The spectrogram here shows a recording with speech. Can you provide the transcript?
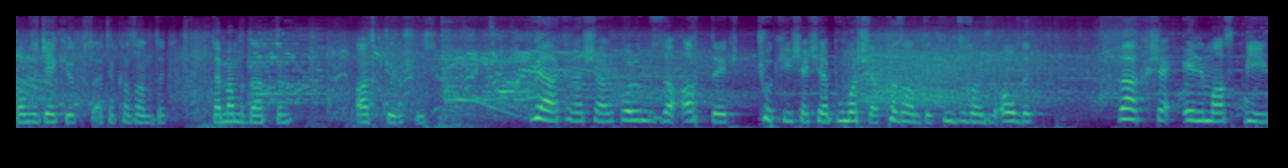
Bomba Jack yok zaten kazandık. Tamam buradan attım. Artık görüşürüz. Ve arkadaşlar golümüzü de attık. Çok iyi şekilde bu maçla kazandık. Yıldız oyuncu olduk. Ve arkadaşlar elmas 1.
